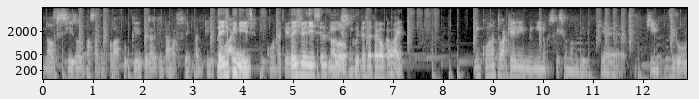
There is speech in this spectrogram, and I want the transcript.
na off-season ano passado ele falava que o Clippers era quem estava à frente para adquirir o Desde o Kawhi, início. enquanto aquele, Desde o início ele Isso. falou, o Clippers vai pegar o Kawhi. enquanto aquele menino que eu esqueci o nome dele, que é que virou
